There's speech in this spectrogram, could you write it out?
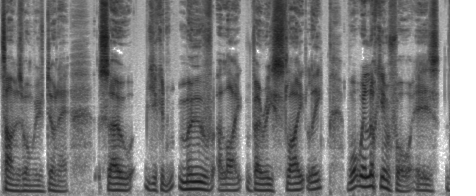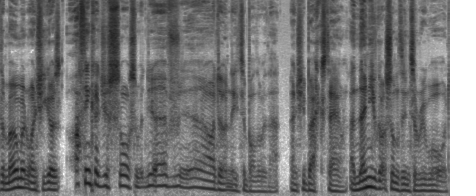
times when we've done it. So you could move a light very slightly. What we're looking for is the moment when she goes, "I think I just saw something. Yeah, I don't need to bother with that," and she backs down, and then you've got something to reward.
